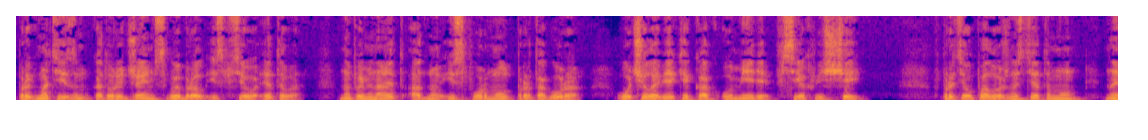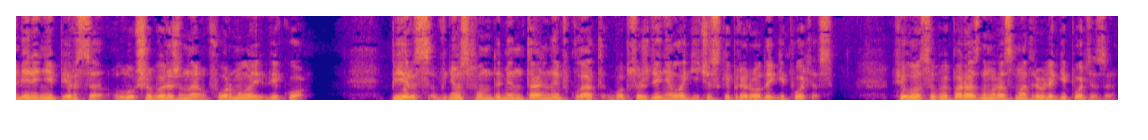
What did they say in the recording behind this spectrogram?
Прагматизм, который Джеймс выбрал из всего этого, напоминает одну из формул Протагора о человеке как о мере всех вещей. В противоположность этому, намерение Пирса лучше выражено формулой Вико. Пирс внес фундаментальный вклад в обсуждение логической природы гипотез. Философы по-разному рассматривали гипотезы,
